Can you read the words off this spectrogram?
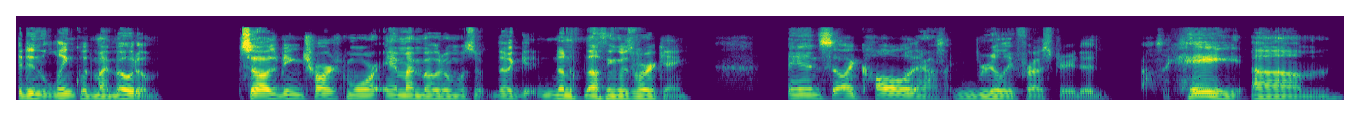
It didn't link with my modem. So I was being charged more and my modem was like none, nothing was working. And so I called and I was like really frustrated. I was like, hey, um,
